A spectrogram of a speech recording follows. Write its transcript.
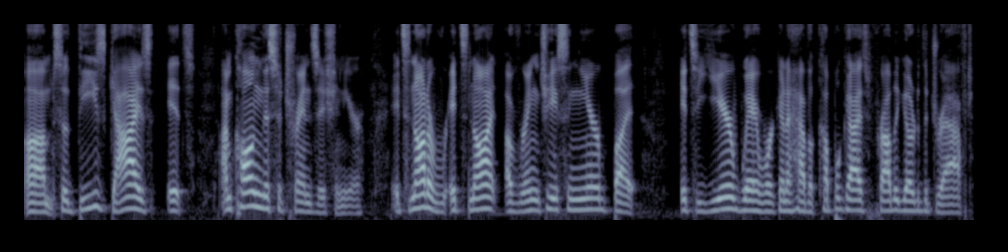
Um, so these guys, it's I'm calling this a transition year. It's not a it's not a ring chasing year, but it's a year where we're going to have a couple guys probably go to the draft.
